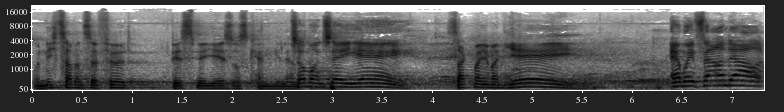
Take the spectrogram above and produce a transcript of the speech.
Und nichts hat uns erfüllt, bis wir Jesus kennengelernt. Someone say, Yay. Sagt mal jemand, yay! And we found out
